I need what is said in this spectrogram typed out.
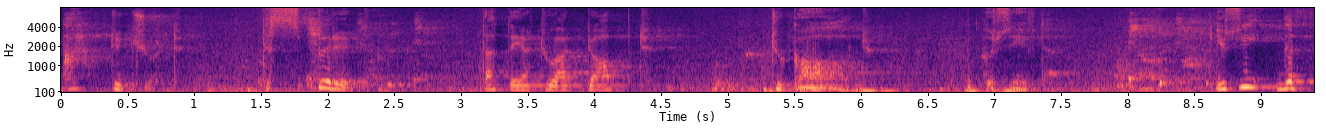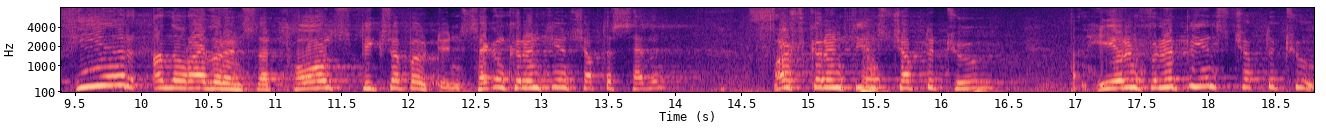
attitude, the spirit that they are to adopt to God who saved them. You see, the fear and the reverence that Paul speaks about in 2 Corinthians chapter 7, 1 Corinthians chapter 2, and here in Philippians chapter 2,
